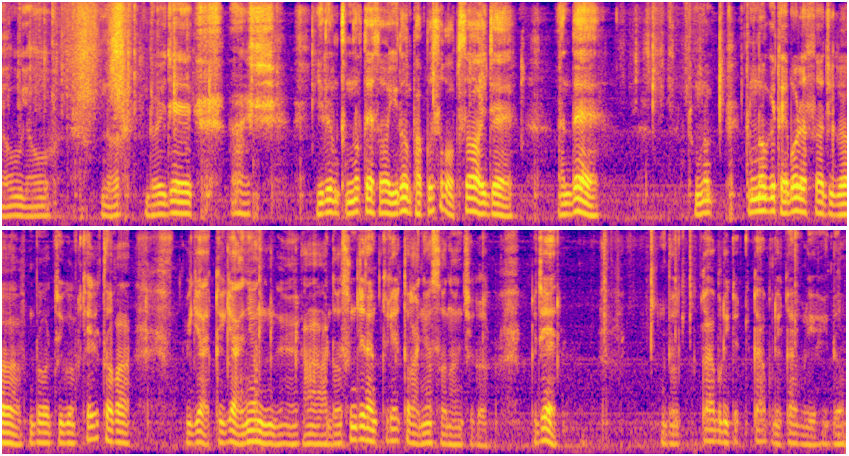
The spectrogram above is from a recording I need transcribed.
여우 여우. 너너 이제 아씨. 이름 등록돼서 이름 바꿀 수가 없어 이제. 안돼. 등록 등록이 돼버렸어 지금. 너 지금 캐릭터가 이게 그게 아니었는데. 아 너 순진한 캐릭터가 아니었어 넌 지금. 그지? 너 까불이 까불이 까불이. 너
